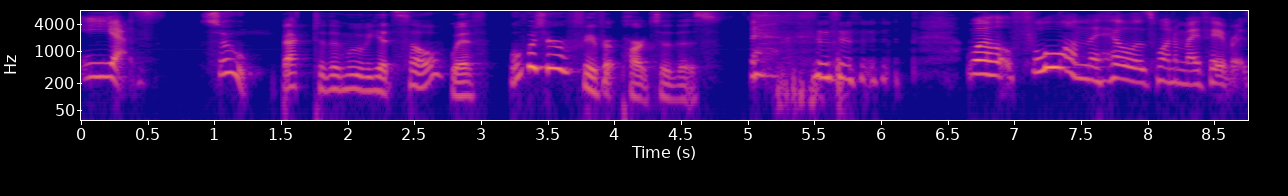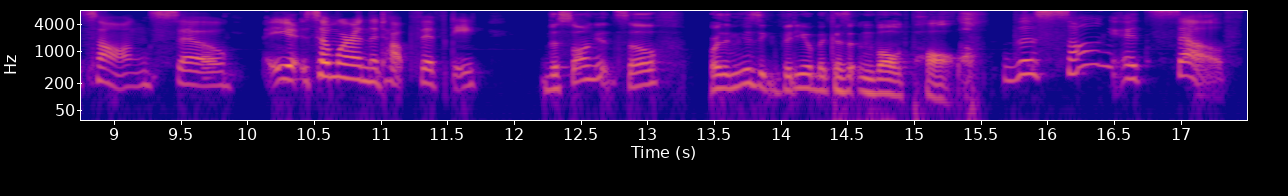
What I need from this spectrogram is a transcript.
Yes. So, back to the movie itself with what was your favorite parts of this? well, Fool on the Hill is one of my favorite songs, so yeah, somewhere in the top 50. The song itself or the music video because it involved Paul? The song itself,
